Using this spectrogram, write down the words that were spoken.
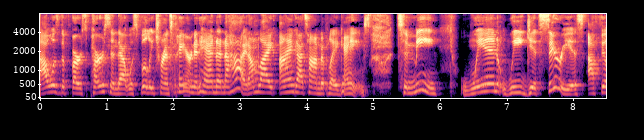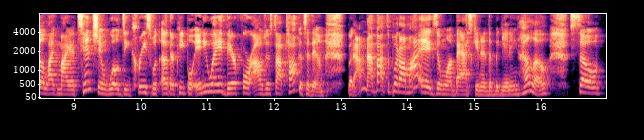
I was the first person that was fully transparent and had nothing to hide. I'm like, I ain't got time to play games. To me, when we get serious, I feel like my attention will decrease with other people anyway. Therefore, I'll just stop talking to them. But I'm not about to put all my eggs in one basket in the beginning. Hello. So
